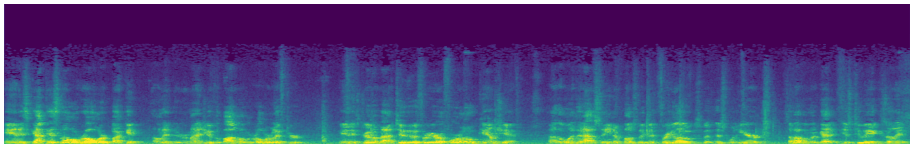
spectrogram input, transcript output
And it's got this little roller bucket on it that reminds you of the bottom of a roller lifter. And it's driven by two, a three, or a four lobe camshaft. Uh, the ones that I've seen have mostly been three lobes, but this one here, some of them have got just two eggs on it,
